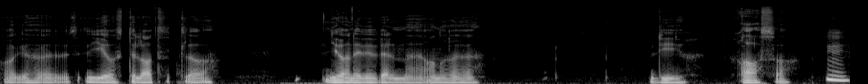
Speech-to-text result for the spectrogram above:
Og eh, gir oss tillatelse til å gjøre det vi vil med andre dyr, raser. Mm.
